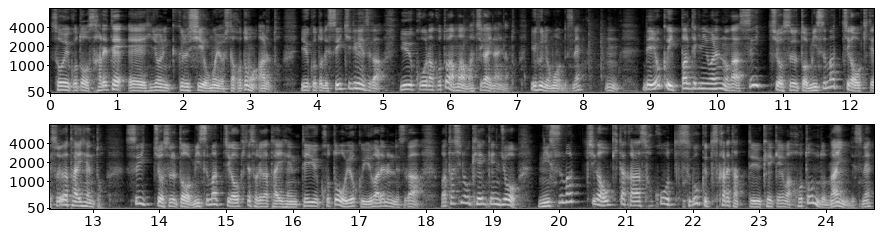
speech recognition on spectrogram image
そういうことをされて、えー、非常に苦しい思いをしたこともあるということで、スイッチディフェンスが有効なことはまあ間違いないなというふうに思うんですね。うん、でよく一般的に言われるのが、スイッチをするとミスマッチが起きて、それが大変と。スイッチをするとミスマッチが起きてそれが大変っていうことをよく言われるんですが私の経験上ミスマッチが起きたからそこをすごく疲れたっていう経験はほとんどないんですね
